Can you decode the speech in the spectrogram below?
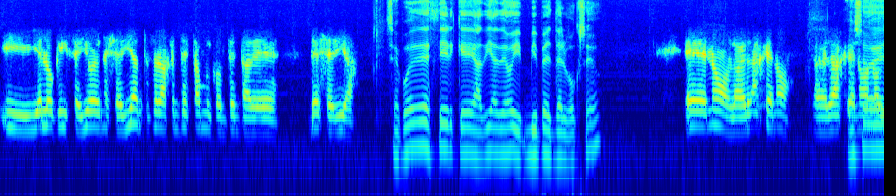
y, es lo que hice yo en ese día, entonces la gente está muy contenta de, de ese día. ¿Se puede decir que a día de hoy vives del boxeo? Eh, no, la verdad es que no, la verdad es que Eso, no, no es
